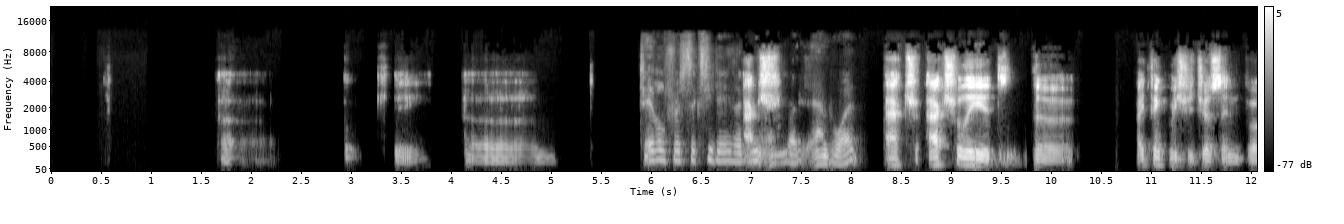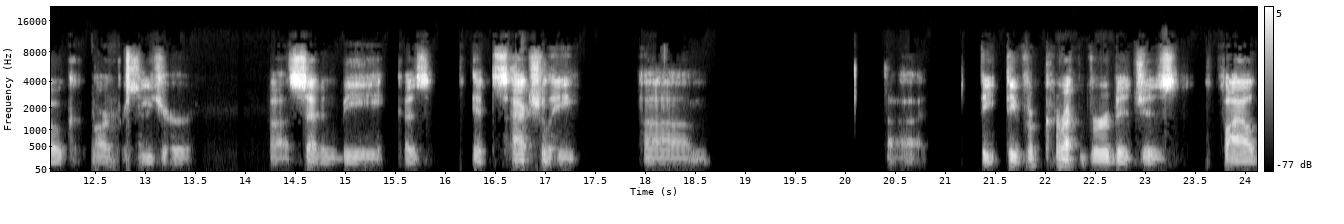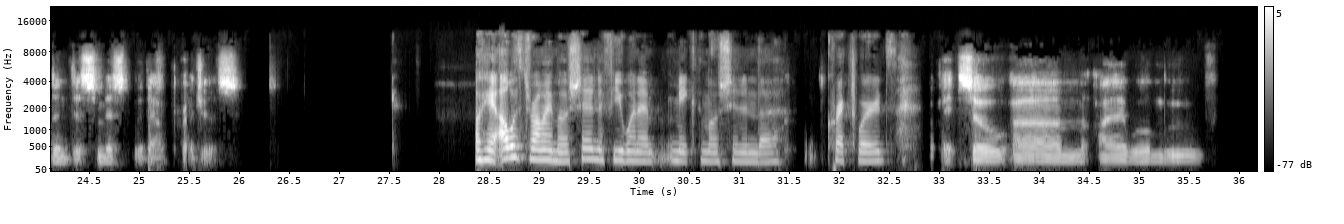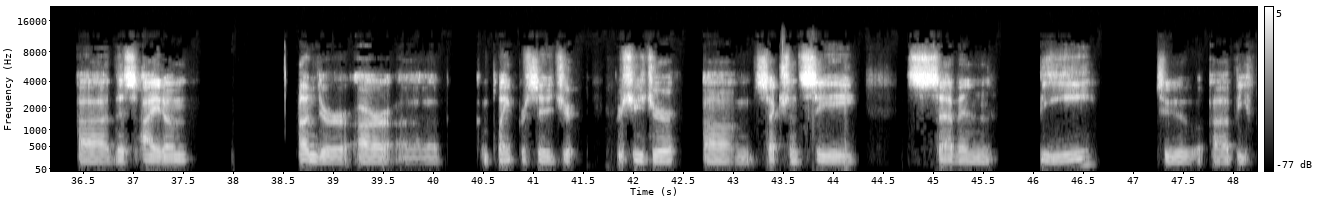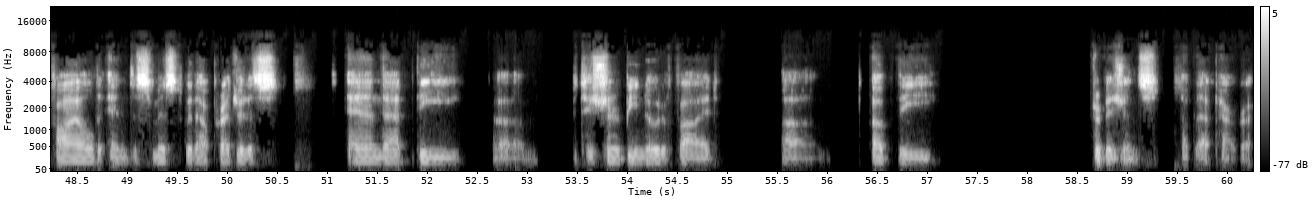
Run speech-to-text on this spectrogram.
Uh, Okay, um, Table for 60 days and- Actu- and what- and what? actu- actually, it's the, I think we should just invoke our procedure uh, seven B, because it's actually um, uh, the, the correct verbiage is filed and dismissed without prejudice. Okay, I'll withdraw my motion if you want to make the motion in the correct words. Okay, so um, I will move uh, this item under our uh, complaint procedure, procedure, um, section C, seven B, to uh, be filed and dismissed without prejudice, and that the um, petitioner be notified um, of the provisions of that paragraph.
